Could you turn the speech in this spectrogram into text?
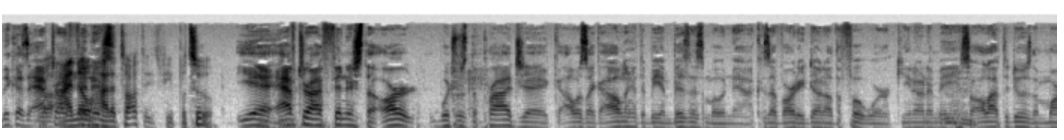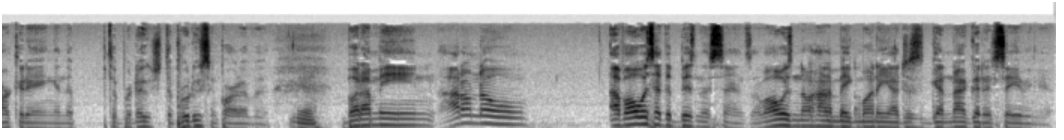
because well, after I, I, know finished, how to talk to these people too. Yeah, after I finished the art, which was the project, I was like, I only have to be in business mode now because I've already done all the footwork. You know what I mean? Mm-hmm. So all I have to do is the marketing and the the produce the producing part of it. Yeah. But I mean, I don't know. I've always had the business sense. I've always known how to make money. I just got not good at saving it.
